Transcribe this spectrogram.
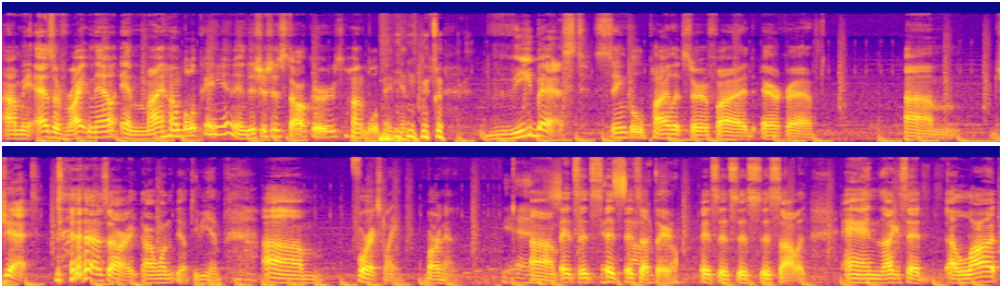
I mean as of right now, in my humble opinion, and this is just Stalker's humble opinion, the best single pilot certified aircraft um, jet. Sorry, I want you know, TBM um, for X-plane, bar none. Yeah. Um, it's it's it's it's, up there. bro. It's, it's it's it's solid, and like I said, a lot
